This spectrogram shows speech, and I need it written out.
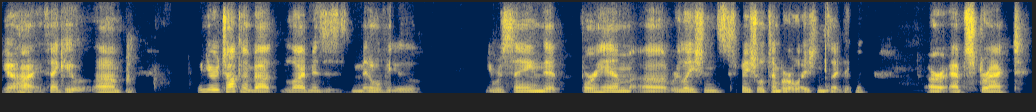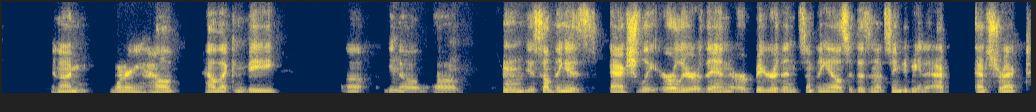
Yeah, hi, thank you. Um, when you were talking about Leibniz's middle view, you were saying that for him, uh, relations, spatial temporal relations, I think, are abstract, and I'm wondering how how that can be. Uh, you know, uh, if something is actually earlier than or bigger than something else, it does not seem to be an ab- abstract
